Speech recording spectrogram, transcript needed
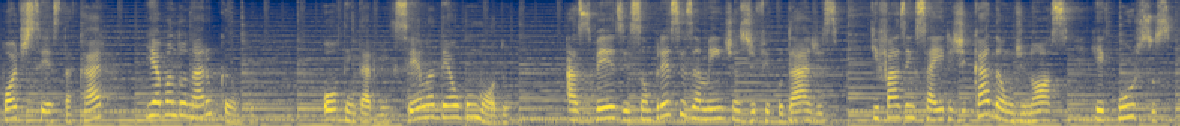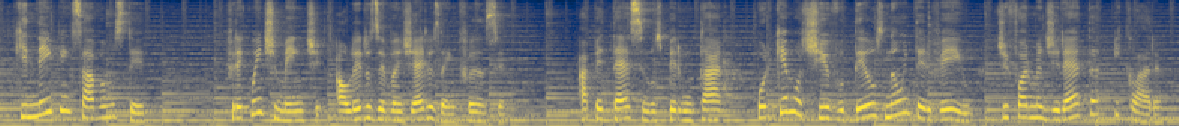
pode-se estacar e abandonar o campo, ou tentar vencê-la de algum modo. Às vezes, são precisamente as dificuldades que fazem sair de cada um de nós recursos que nem pensávamos ter. Frequentemente, ao ler os evangelhos da infância, apetece-nos perguntar por que motivo Deus não interveio de forma direta e clara.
